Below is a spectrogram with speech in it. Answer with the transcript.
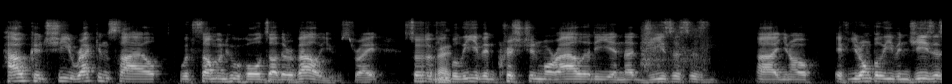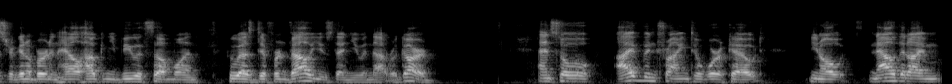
how could she reconcile with someone who holds other values, right? So if right. you believe in Christian morality and that Jesus is, uh, you know, if you don't believe in Jesus, you're going to burn in hell. How can you be with someone who has different values than you in that regard? And so I've been trying to work out, you know, now that I'm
